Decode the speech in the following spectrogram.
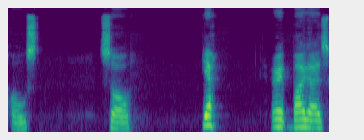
post. So, yeah. All right, bye guys.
